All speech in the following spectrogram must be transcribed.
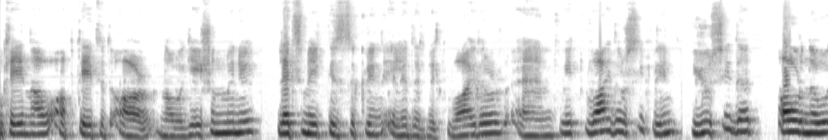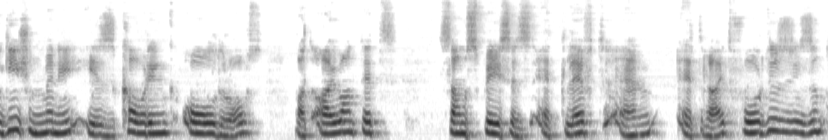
Okay, now updated our navigation menu. Let's make this screen a little bit wider and with wider screen you see that our navigation menu is covering all the rows but I wanted some spaces at left and at right. For this reason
